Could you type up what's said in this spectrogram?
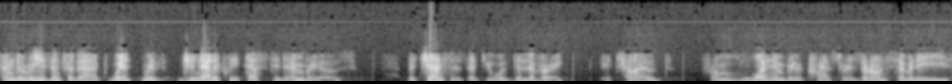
And the reason for that, with, with genetically tested embryos, the chances that you will deliver a, a child from one embryo transfer is around 76%,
